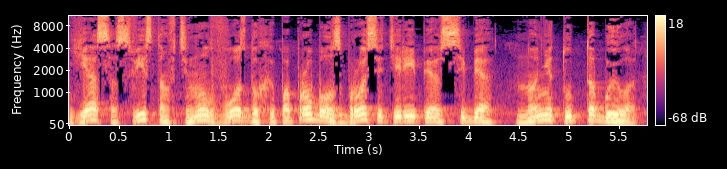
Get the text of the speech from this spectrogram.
Я со свистом втянул воздух и попробовал сбросить Ирипио с себя, но не тут-то было —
